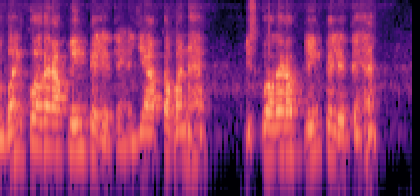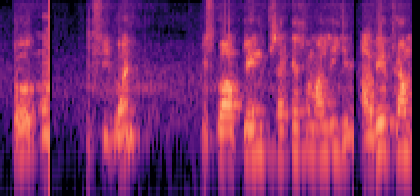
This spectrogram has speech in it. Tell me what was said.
वन को अगर आप प्लेन पे लेते हैं, ये आपका वन है, इसको अगर आप प्लेन पे लेते हैं तो वन इसको आप प्लेन सरफेस में मान लीजिए। अवे फ्रॉम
